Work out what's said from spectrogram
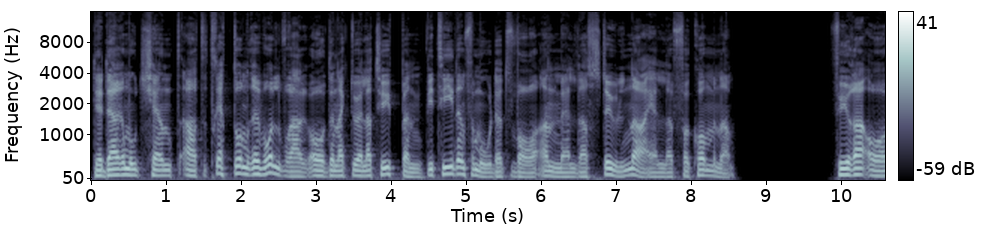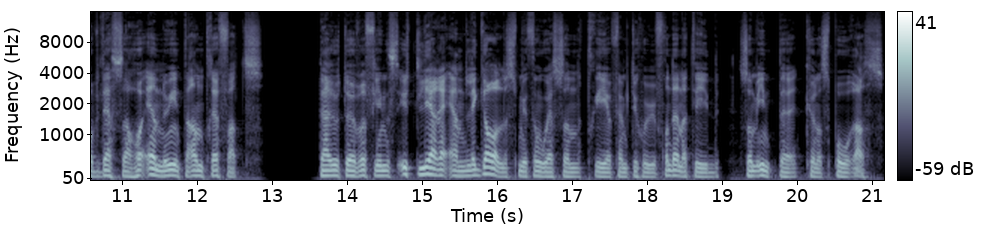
Det är däremot känt att 13 revolvrar av den aktuella typen vid tiden för mordet var anmälda stulna eller förkomna. Fyra av dessa har ännu inte anträffats. Därutöver finns ytterligare en legal Smith Wesson 357 från denna tid som inte kunnat spåras.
